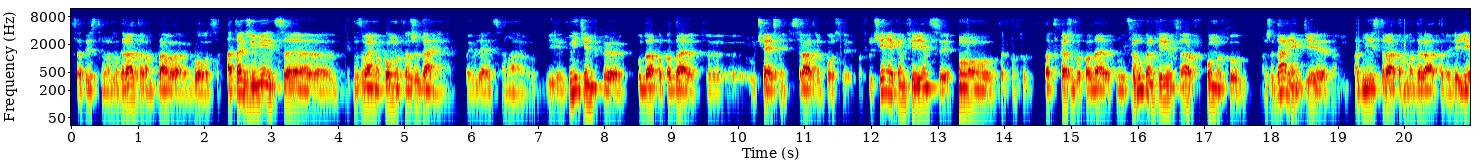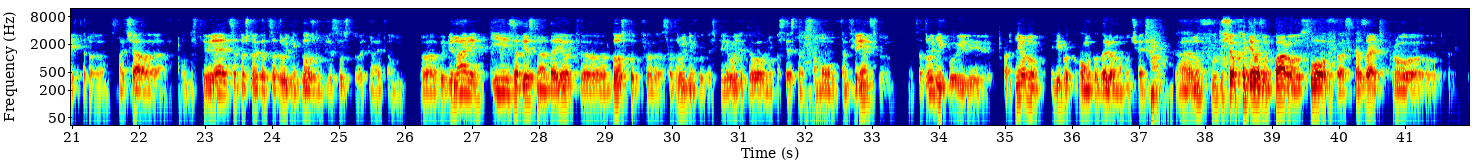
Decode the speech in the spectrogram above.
соответственно, модераторам права голоса. А также имеется так называемая комната ожидания появляется она в Вилинг Митинг, э, куда попадают э, участники сразу после подключения конференции, но, так, так скажем, попадают не в саму конференцию, а в комнату ожидания, где там, администратор, модератор или лектор сначала удостоверяется, то, что этот сотрудник должен присутствовать на этом э, вебинаре и, соответственно, дает доступ сотруднику, то есть переводит его непосредственно в саму конференцию сотруднику или партнеру, либо какому-то удаленному участнику. Э, ну, вот еще хотелось бы пару слов э, сказать про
